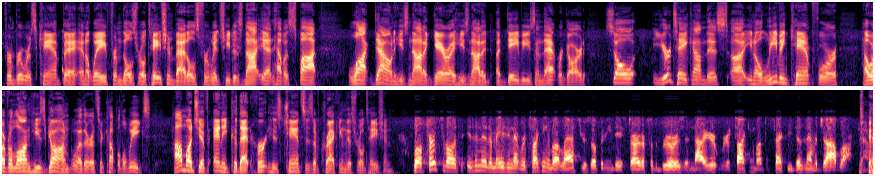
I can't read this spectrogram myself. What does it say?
from Brewers camp and away from those rotation battles for which he does not yet have a spot locked down. He's not a Guerra, he's not a, a Davies in that regard. So, your take on this, uh, you know, leaving camp for however long he's gone, whether it's a couple of weeks, how much, if any, could that hurt his chances of cracking this rotation? Well, first of all, isn't it amazing that we're talking about last year's opening day starter for the Brewers, and now we're talking about the fact that he doesn't have a job locked down.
